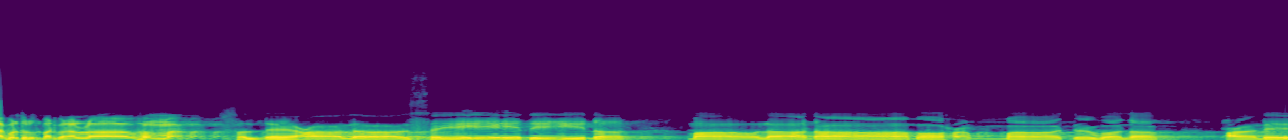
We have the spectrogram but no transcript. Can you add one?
একবার দরুদ পাঠ করেন, আল্লাহুম্মা সাল্লি আলা মাওলানা মুহাম্মদ ওয়ালা আলে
